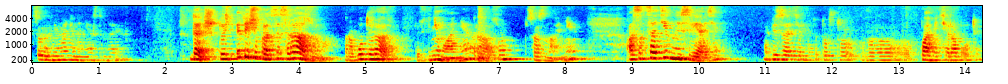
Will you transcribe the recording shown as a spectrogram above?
свое внимание на ней остановила. Дальше. То есть это еще процесс разума, работы разума. То есть внимание, разум, сознание. Ассоциативные связи обязательно, это то, что в памяти работает.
